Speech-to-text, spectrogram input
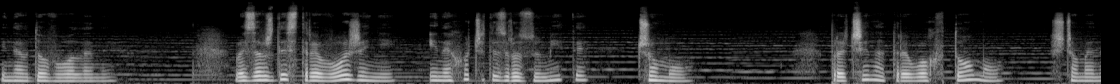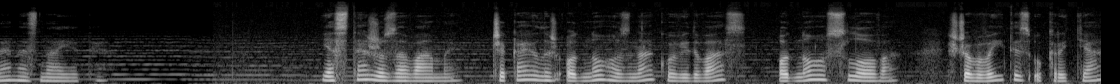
і невдоволених. Ви завжди стривожені і не хочете зрозуміти, чому. Причина тривог в тому, що мене не знаєте. Я стежу за вами, чекаю лише одного знаку від вас, одного слова, щоб вийти з укриття,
